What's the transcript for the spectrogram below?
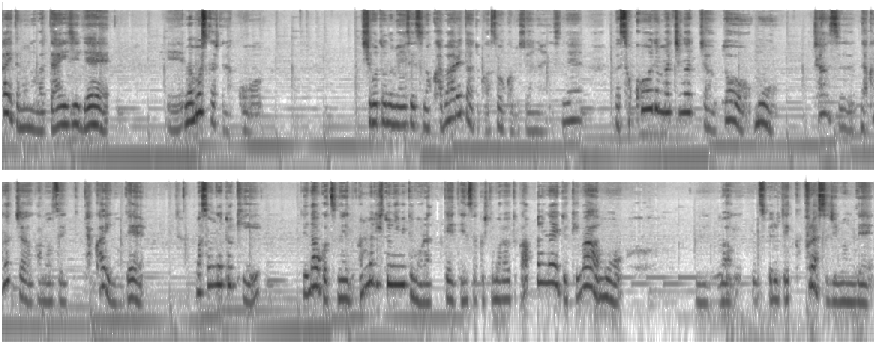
書いたものが大事で、えー、まあ、もしかしたらこう仕事の面接のカバーレターとかそうかもしれないですね。そこで間違っちゃうと、もうチャンスなくなっちゃう可能性って高いので、まあ、そんな時、で、なおかつね、あんまり人に見てもらって添削してもらうとか、あんまりない時は、もう、うん、まあ、スペルチェックプラス自分で、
